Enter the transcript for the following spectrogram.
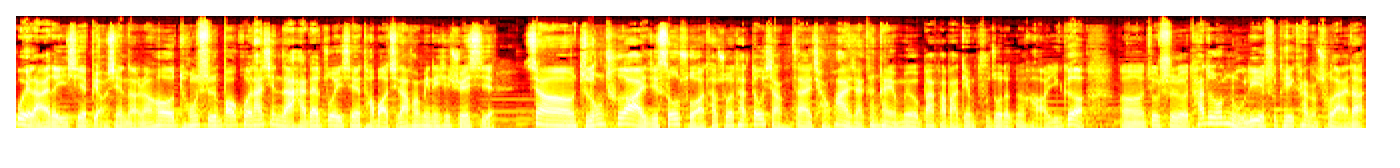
未来的一些表现的。然后同时包括他现在还在做一些淘宝其他方面的一些学习。像直通车啊，以及搜索啊，他说他都想再强化一下，看看有没有办法把店铺做得更好。一个，呃，就是他这种努力是可以看得出来的。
